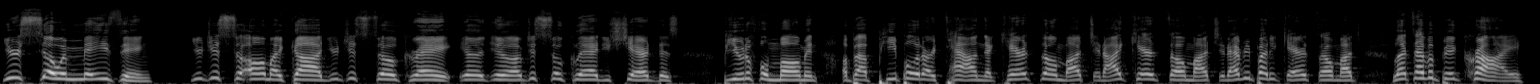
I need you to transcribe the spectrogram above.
"You're so amazing. You're just so oh my god, you're just so great. You, you know, I'm just so glad you shared this beautiful moment about people in our town that cared so much, and I cared so much, and everybody cared so much. Let's have a big cry.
